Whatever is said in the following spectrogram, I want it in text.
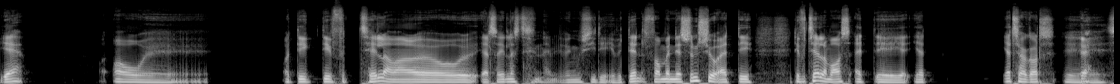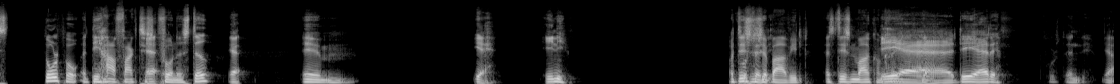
Ja, og, øh, og det, det fortæller mig jo, altså ellers, nej, jeg ved ikke, sige, det er evidens for, men jeg synes jo, at det, det fortæller mig også, at øh, jeg- jeg, tør godt øh, Ja. ja. stole på, at det har faktisk Ja. ja. fundet sted. Ja. Øhm, ja, Enig. og det synes jeg bare er vildt. Altså, det er sådan meget konkret. Det er, det er det. Fuldstændig. Ja.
